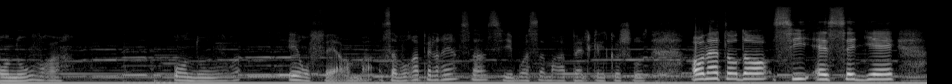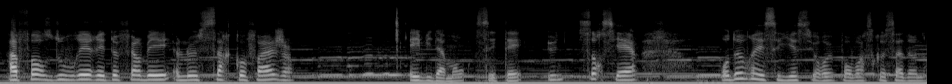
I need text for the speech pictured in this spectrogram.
on ouvre, on ouvre on ferme. Ça vous rappelle rien ça? Si moi ça me rappelle quelque chose. En attendant, si elle saignait à force d'ouvrir et de fermer le sarcophage, évidemment c'était une sorcière. On devrait essayer sur eux pour voir ce que ça donne.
